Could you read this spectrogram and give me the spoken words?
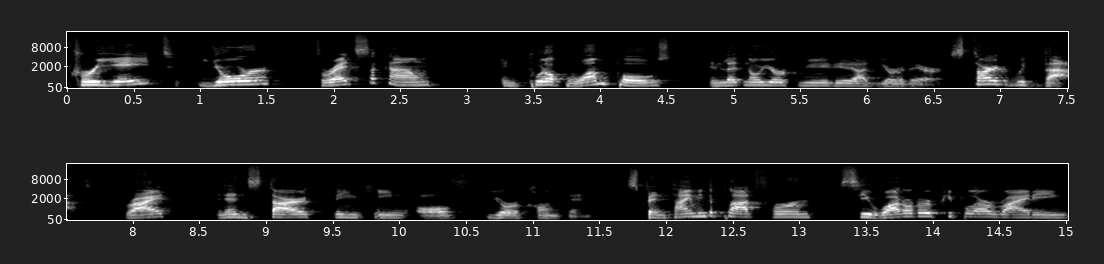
create your threads account and put up one post and let know your community that you're there. Start with that, right? And then start thinking of your content. Spend time in the platform, see what other people are writing.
